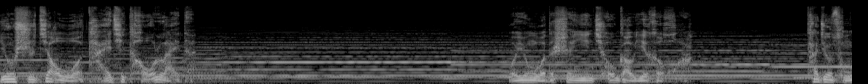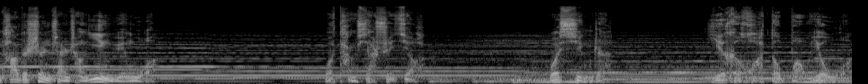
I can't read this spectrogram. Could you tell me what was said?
又是叫我抬起头来的。我用我的声音求告耶和华，他就从他的圣山上应允我。我躺下睡觉，我醒着，耶和华都保佑我。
